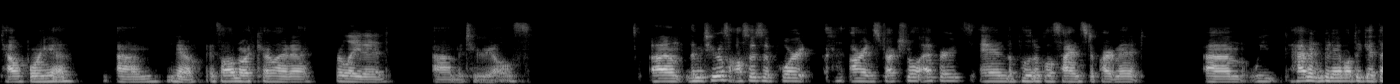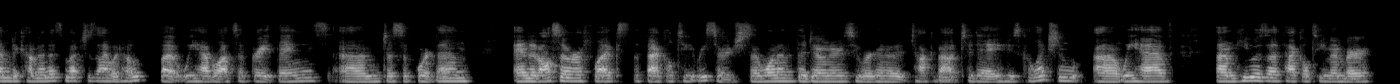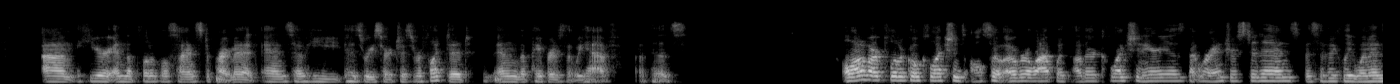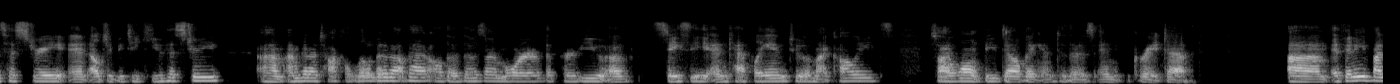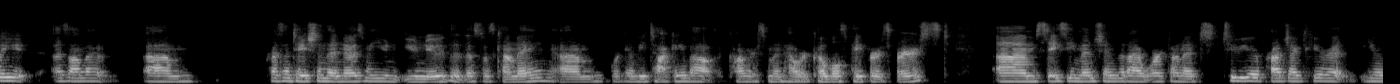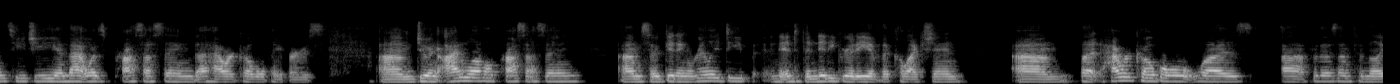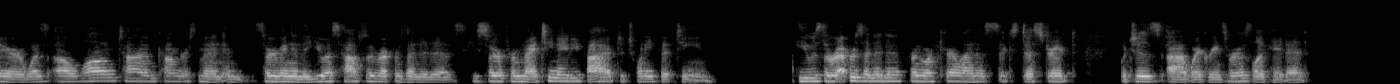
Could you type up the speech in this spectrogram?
California. Um, no, it's all North Carolina related uh, materials. Um, the materials also support our instructional efforts and the political science department. Um, we haven't been able to get them to come in as much as I would hope, but we have lots of great things um, to support them. And it also reflects the faculty research. So one of the donors who we're going to talk about today, whose collection uh, we have, um, he was a faculty member um, here in the political science department. And so he his research is reflected in the papers that we have of his. A lot of our political collections also overlap with other collection areas that we're interested in, specifically women's history and LGBTQ history. Um, I'm going to talk a little bit about that, although those are more of the purview of Stacy and Kathleen, two of my colleagues, so I won't be delving into those in great depth. Um, if anybody is on the um, presentation that knows me, you, you knew that this was coming. Um, we're going to be talking about Congressman Howard Coble's papers first. Um, Stacy mentioned that I worked on a two-year project here at UNCG, and that was processing the Howard Coble papers, um, doing item level processing, Um, so getting really deep and into the nitty gritty of the collection. Um, but Howard Coble was, uh, for those unfamiliar, was a longtime congressman and serving in the U.S. House of Representatives. He served from 1985 to 2015. He was the representative for North Carolina's sixth district, which is uh, where Greensboro is located.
